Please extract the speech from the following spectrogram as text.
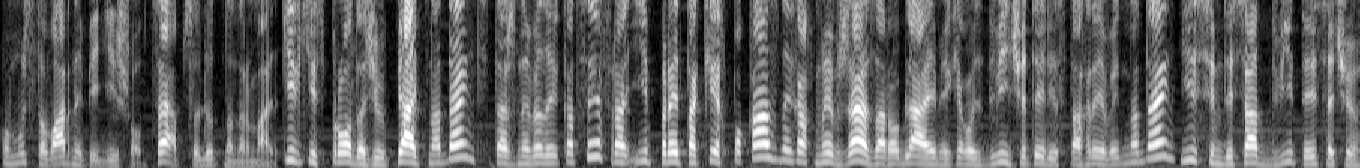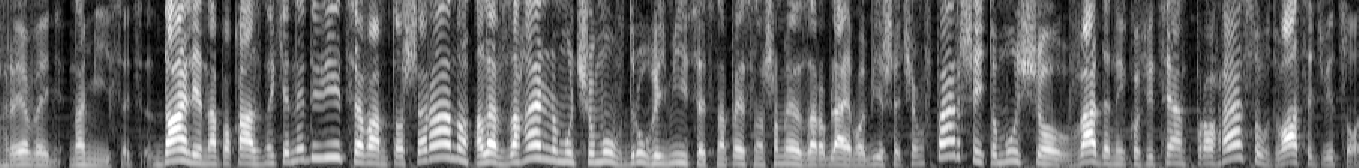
комусь товар не підійшов. Це абсолютно нормально. Кількість продажів 5 на день, це теж невелика цифра. І при таких показниках ми вже заробляємо якихось 2400 гривень на день і 72 тисячі гривень на місяць. Далі на показники не дивіться, вам то ще рано, але в загальному, чому в другий місяць написано, що ми заробляємо більше, ніж в перший, тому що введений коефіцієнт прогресу в 20%.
